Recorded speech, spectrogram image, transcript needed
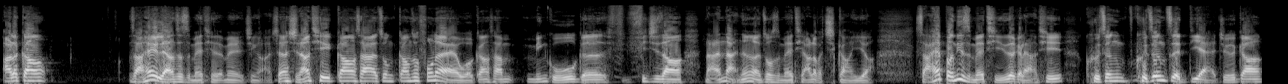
阿拉讲上海有两只自媒体蛮有劲啊。像前两天讲啥种讲种风来闲话，讲啥名古屋搿飞机场哪能哪能个种自媒体，阿拉勿去讲伊哦。上海本地自媒体现在搿两天看真看真子一点哎，就是讲。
